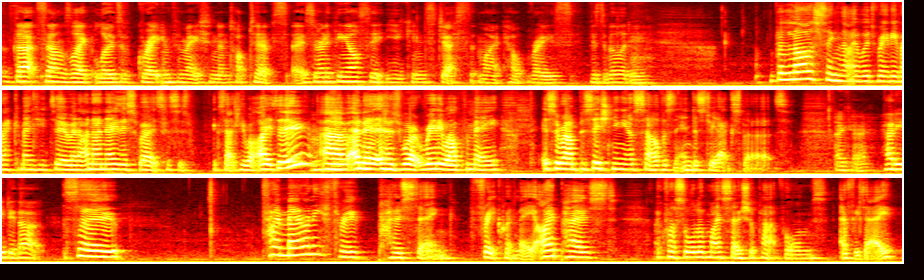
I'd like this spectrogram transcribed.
That sounds like loads of great information and top tips. Is there anything else that you can suggest that might help raise visibility? The last thing that I would really recommend you do, and, and I know this works because it's exactly what I do, um, and it has worked really well for me, is around positioning yourself as an industry expert. Okay. How do you do that? So, primarily through posting frequently. I post across all of my social platforms every day.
